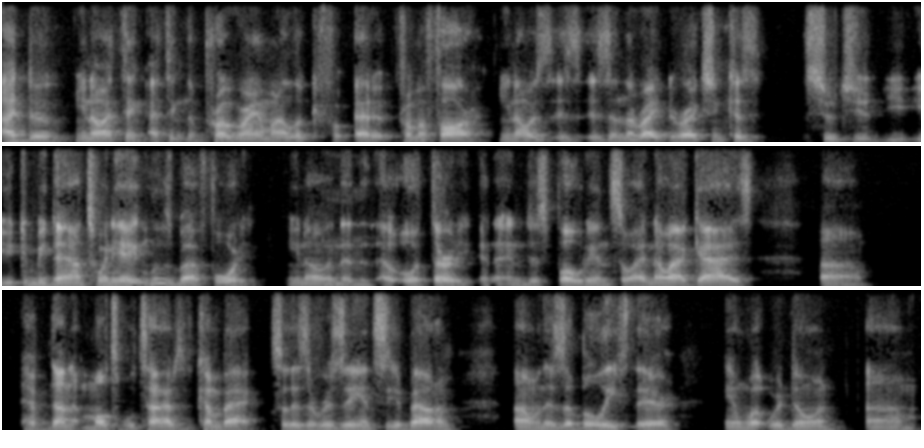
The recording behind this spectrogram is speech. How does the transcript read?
I do. You know, I think I think the program when I look for, at it from afar, you know, is is, is in the right direction because shoot, you, you, you can be down 28 and lose by 40, you know, mm-hmm. and or 30 and, and just fold in. So I know our guys um, have done it multiple times and come back. So there's a resiliency about them. Um, and there's a belief there in what we're doing. Um,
